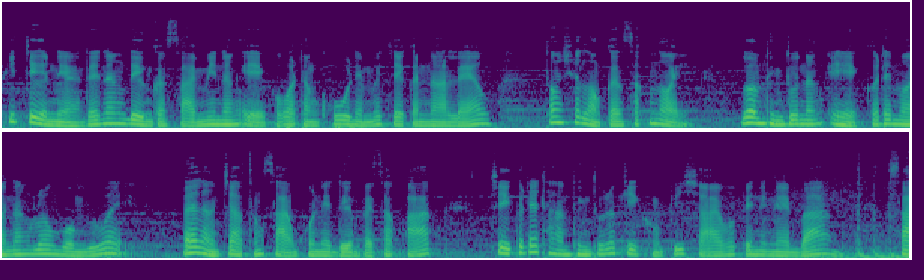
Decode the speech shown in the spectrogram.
พี่จืดเนี่ยได้นั่งดื่มกับสามีนางเอกเพราะว่าทั้งคู่เนี่ยไม่เจอกันนานแล้ว ต้องฉลองกันสักหน่อย รวมถึงตัวนางเอกก็ได้มานั่งร่วมวงด้วย และหลังจากทั้งสามคนเนี่ยดื่มไปสักพักจีก็ได้ถามถึงธุรกิจของพี่ชายว่าเป็นยังไงบ้าง สา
